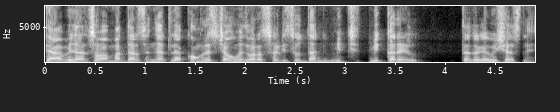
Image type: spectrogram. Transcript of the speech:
त्या विधानसभा मतदारसंघातल्या काँग्रेसच्या उमेदवारासाठी सुद्धा निश्चित मी करेल. त्याचा काही विषयच नाही.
